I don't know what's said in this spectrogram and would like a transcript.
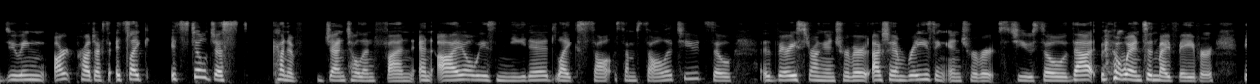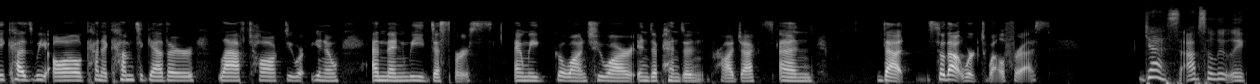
doing art projects. It's like it's still just kind of gentle and fun and i always needed like sol- some solitude so a very strong introvert actually i'm raising introverts too so that went in my favor because we all kind of come together laugh talk do you know and then we disperse and we go on to our independent projects and that so that worked well for us Yes, absolutely.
